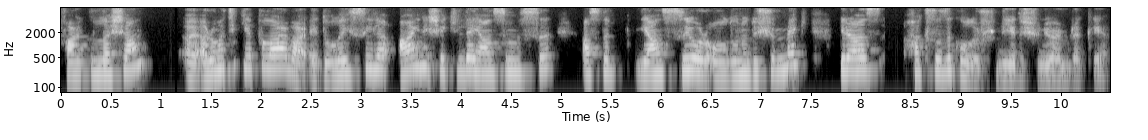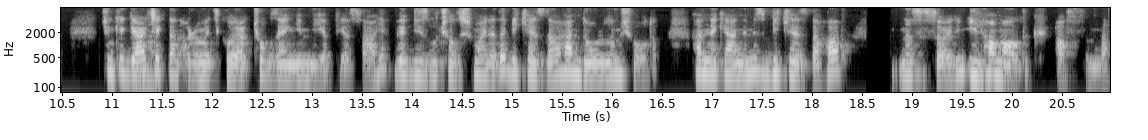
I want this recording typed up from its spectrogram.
farklılaşan e, aromatik yapılar var. E, dolayısıyla aynı şekilde yansıması aslında yansıyor olduğunu düşünmek biraz haksızlık olur diye düşünüyorum rakıya. Çünkü gerçekten Hı-hı. aromatik olarak çok zengin bir yapıya sahip ve biz bu çalışmayla da bir kez daha hem doğrulamış olduk hem de kendimiz bir kez daha nasıl söyleyeyim ilham aldık aslında.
